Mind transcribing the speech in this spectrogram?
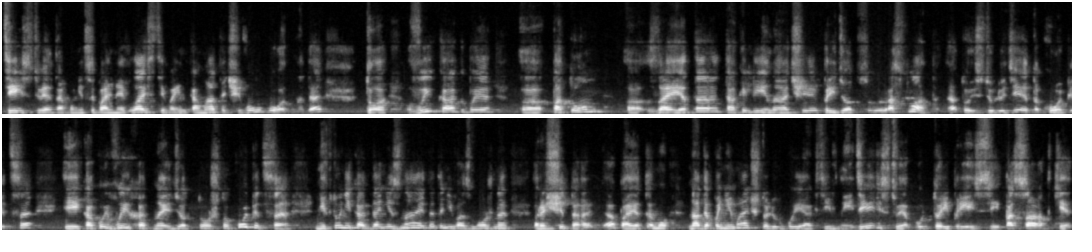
действия там, муниципальной власти, военкомата, чего угодно, да, то вы как бы э, потом за это так или иначе придет расплата. Да? То есть у людей это копится, и какой выход найдет то, что копится, никто никогда не знает, это невозможно рассчитать. Да? Поэтому надо понимать, что любые активные действия, будь то репрессии, посадки,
